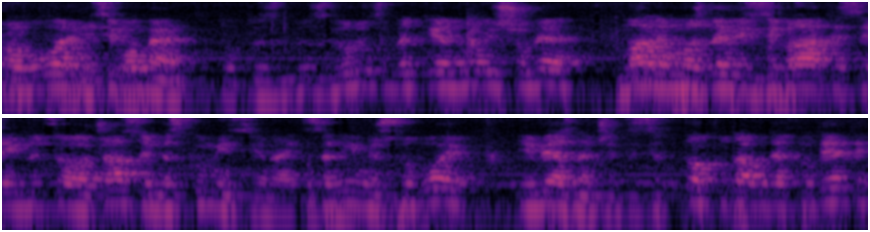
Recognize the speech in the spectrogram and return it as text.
проговоримо ці моменти. Тобто зберуться батьки, я думаю, що ви мали можливість зібратися і до цього часу, і без комісії навіть самі між собою і визначитися, хто куди буде ходити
